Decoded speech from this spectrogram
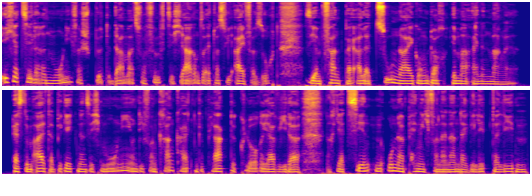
Die Ich-Erzählerin Moni verspürte damals vor 50 Jahren so etwas wie Eifersucht. Sie empfand bei aller Zuneigung doch immer einen Mangel. Erst im Alter begegnen sich Moni und die von Krankheiten geplagte Gloria wieder, nach Jahrzehnten unabhängig voneinander gelebter Leben,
